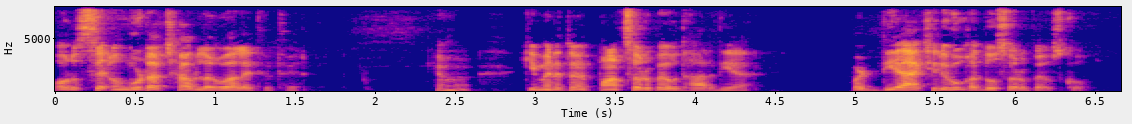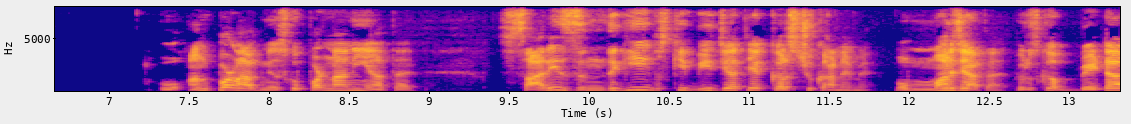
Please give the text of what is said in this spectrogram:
और उससे अंगूठा छाप लगवा लेते थे। हाँ, कि मैंने तुम्हें पाँच सौ रुपये उधार दिया है। बट दिया एक्चुअली होगा दो सौ रुपये उसको। वो अनपढ़ आदमी उसको पढ़ना नहीं आता है। सारी ज़िंदगी उसकी बीत जाती है कर्ज चुकाने में। वो मर जाता है, फिर उसका बेटा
